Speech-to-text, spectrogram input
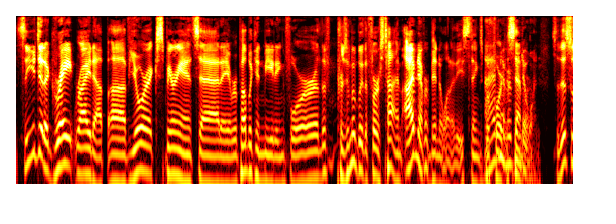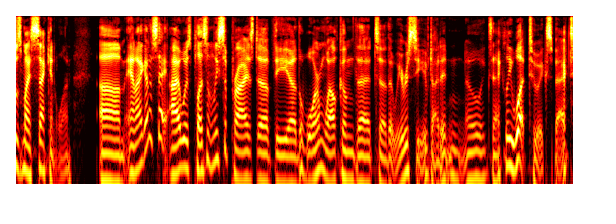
So you did a great write up of your experience at a Republican meeting for the presumably the first time. I've never been to one of these things I've before never been to December. one. So this was my second one. Um, and I got to say, I was pleasantly surprised of the uh, the warm welcome that uh, that we received. I didn't know exactly what to expect.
